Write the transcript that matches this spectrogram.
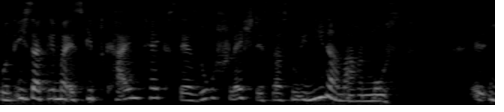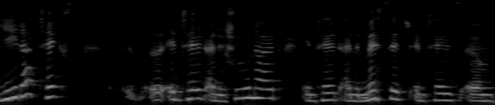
und ich sage immer, es gibt keinen Text, der so schlecht ist, dass du ihn niedermachen musst. Äh, jeder Text enthält eine Schönheit, enthält eine Message, enthält ähm,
